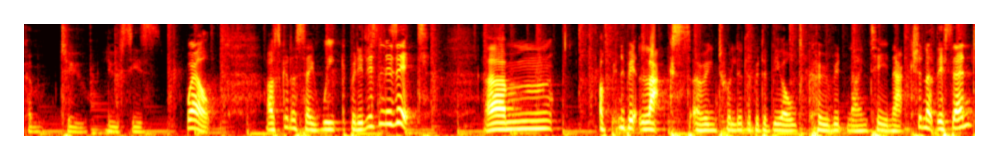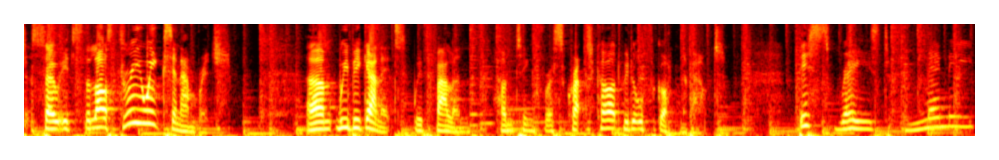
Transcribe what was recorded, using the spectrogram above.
welcome to Lucy's. Well, I was going to say week, but it isn't, is it? Um, I've been a bit lax owing to a little bit of the old COVID 19 action at this end, so it's the last three weeks in Ambridge. Um, we began it with Fallon hunting for a scratch card we'd all forgotten about. This raised many,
